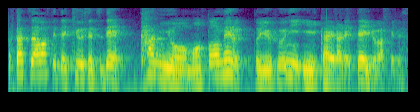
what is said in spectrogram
2つ合わせて9節で神を求めるというふうに言い換えられているわけです。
